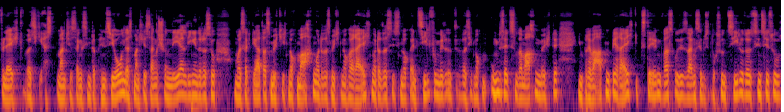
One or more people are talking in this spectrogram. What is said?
vielleicht, was ich erst, manche sagen, sind der Pension, erst manche sagen es schon näher liegend oder so, und man sagt, ja, das möchte ich noch machen oder das möchte ich noch erreichen oder das ist noch ein Ziel von mir, was ich noch umsetzen oder machen möchte. Im privaten Bereich gibt es da irgendwas, wo Sie sagen, Sie haben noch so ein Ziel oder sind Sie so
